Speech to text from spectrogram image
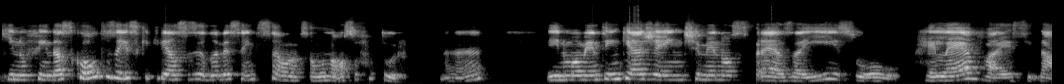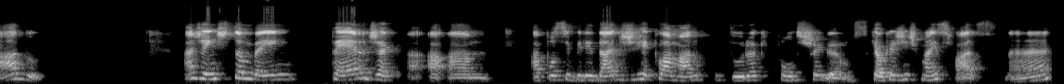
que no fim das contas é isso que crianças e adolescentes são, são o nosso futuro, né? E no momento em que a gente menospreza isso, ou releva esse dado, a gente também perde a, a, a, a, possibilidade de reclamar no futuro a que ponto chegamos, que é o que a gente mais faz, né?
